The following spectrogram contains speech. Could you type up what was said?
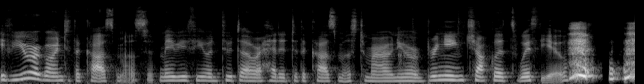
if you are going to the cosmos, if maybe if you and Tuta are headed to the cosmos tomorrow and you are bringing chocolates with you,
